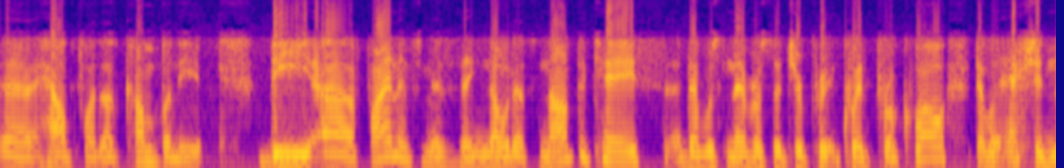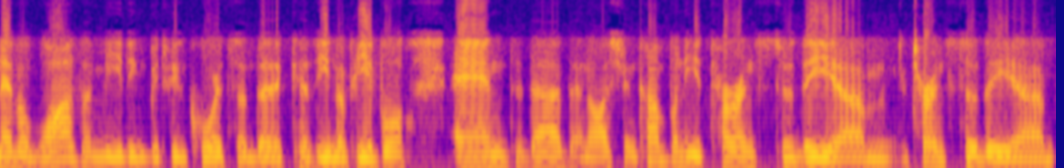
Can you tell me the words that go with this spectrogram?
uh, help for that company. The uh, finance minister saying, no, that's not the case. There was never such a quid pro quo. There was actually never was a meeting between Kurz and the casino people, and that an Austrian company turns to the um, turns to the um,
